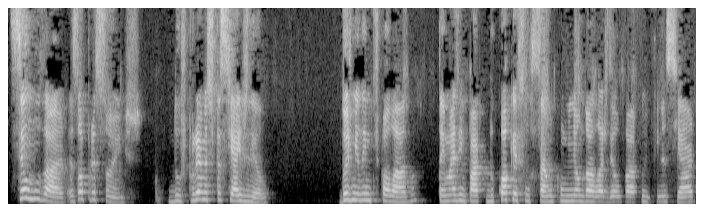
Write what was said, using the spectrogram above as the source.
Se ele mudar as operações dos programas espaciais dele 2 milímetros para o lado, tem mais impacto do que qualquer solução que um milhão de dólares dele vá financiar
